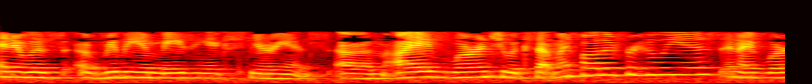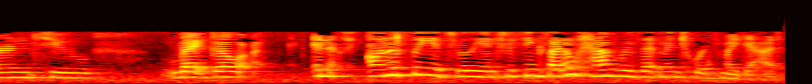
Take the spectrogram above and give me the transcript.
and it was a really amazing experience. Um, I've learned to accept my father for who he is, and I've learned to let go. And honestly, it's really interesting because I don't have resentment towards my dad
